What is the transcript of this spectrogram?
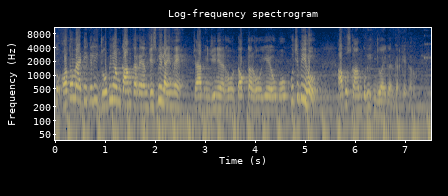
तो ऑटोमेटिकली जो भी हम काम कर रहे हैं, हम जिस भी लाइन में हैं, चाहे आप इंजीनियर हो डॉक्टर हो, ये हो, वो कुछ भी हो आप उस काम को भी इंजॉय कर करके करोगे।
